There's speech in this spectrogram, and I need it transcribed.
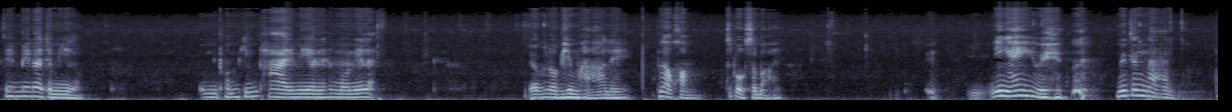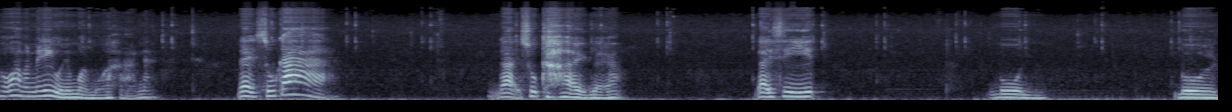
เอ้ไม่น่าจะมีหรอกมีพร้อมกินพายมีอะไรทั้งมองนี้แหละ เดี๋ยวเราพิมพ์หาเลย เพื่อความสะดวกสบาย นี่ไงเวทนึกตั้งนาน เพราะว่ามันไม่ได้อยู่ในหมวดหมู่อาหารนะ ได้ซูก้า ได้ซูก้าอีกแล้ว ได้ซีดบูนบูน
